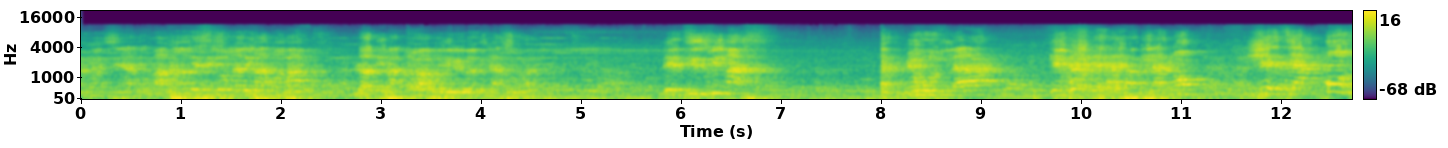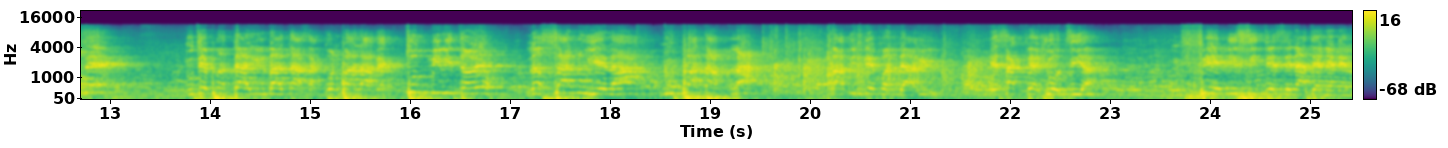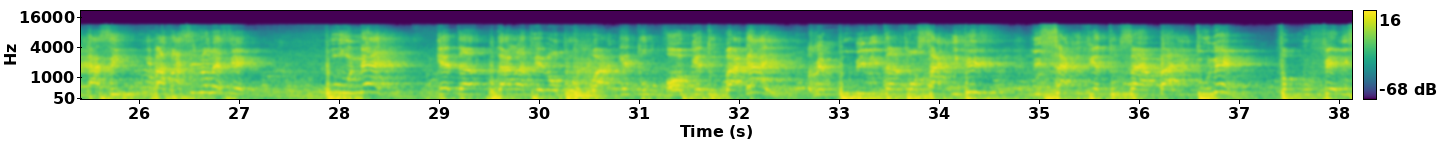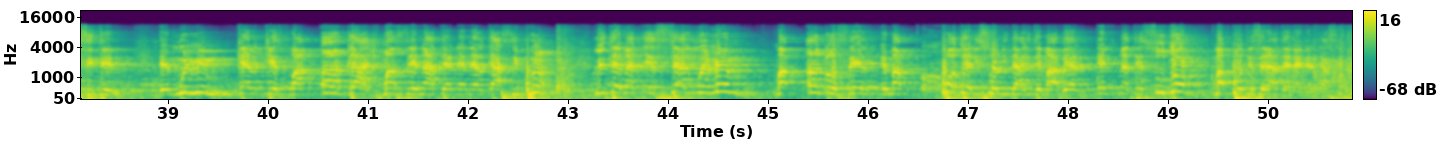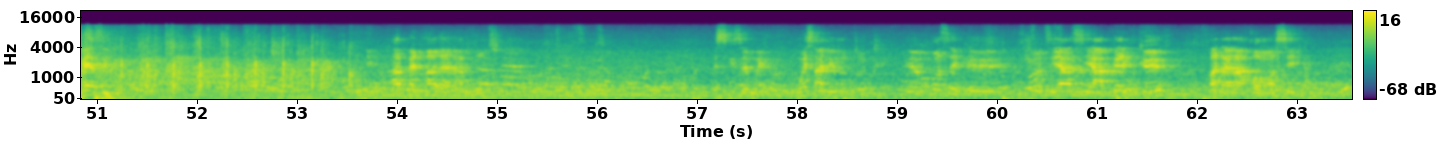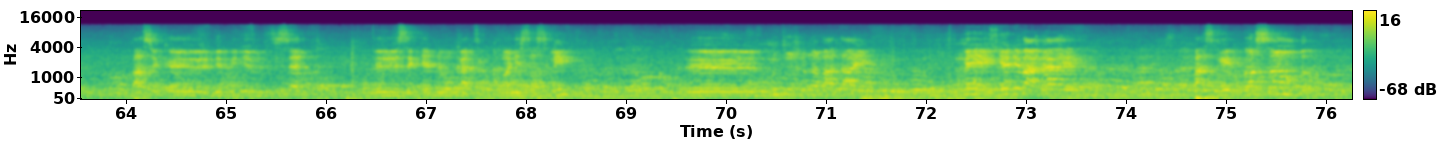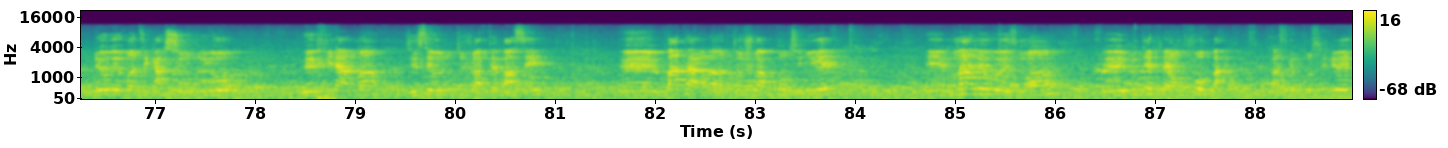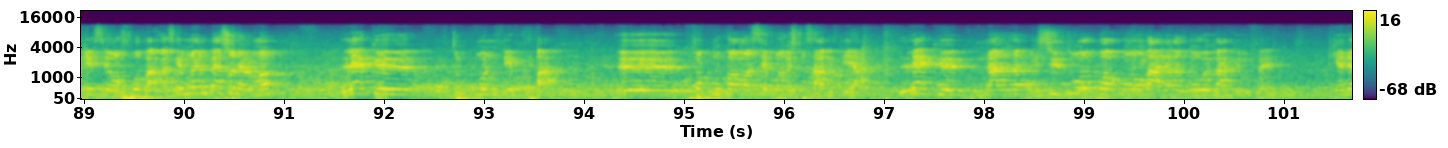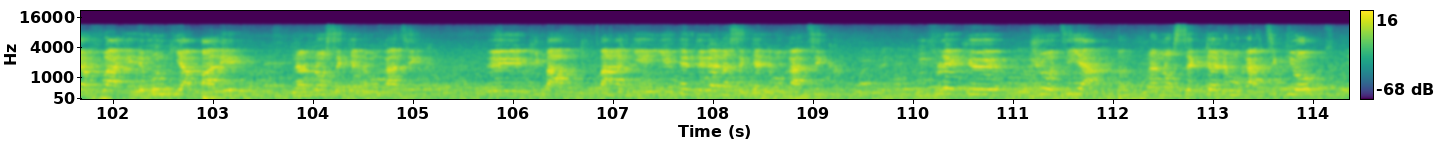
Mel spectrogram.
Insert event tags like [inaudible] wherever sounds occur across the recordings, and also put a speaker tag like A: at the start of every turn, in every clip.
A: Mwen pran desisyon nan debatman pa, lòt debatman pa pou de revendikasyon pa. Le 18 mars, mwen wou ki la, ke mwen de la papilat non, jè di a 11 an, nou te pran Daril Baltas ak kon pala avèk tout militan yo, lan sa nou ye la, nou patap la, pa vin depan Daril. E sak fe jodi ya, felisite senatè Nenel Kassi. Di pa fasil nou mesye, pou nek, gen tan pral antre nan pouvwa, gen tout ob, gen tout bagay, men pou bilitan fon sakrifis, li sakrifye tout sa yon bali toune, fok nou felisite l. E mwen mim, kelke swa engajman senate nenel kasi pran, li te mette sel mwen mim, map endosel, e map pote li solidarite mabel, e li mette soudom, map pote senate nenel kasi. Mersi.
B: Apen madan apot. eskize mwen, mwen sali nou tout. Mwen pense ke jodi a, se apen ke banan a komanse. Pase ke depi 2017, sekte demokratik mwen lisans li, nou toujou nan batay, men gen de bagay, paske ansamb de revendikasyon nou yo, euh, finalman, jese ou nou toujou ap fè pase, euh, batal toujou ap kontinye, e malereusement, Euh, nou te fè an fò pa. Paske pou se dire ke se an fò pa. Paske mwen personelman, lè ke tout moun te pou pa. Euh, fòk nou komanse pou responsabilite ya. Lè ke nan la, sütou an kon kon ba nan kon wè mak te mou fè. Gen de fwa, gen de moun ki a pale nan non sekter demokratik, euh, ki pa, pa genye entere nan sekter demokratik, m vle ke jodi ya nan non sekter demokratik yo,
